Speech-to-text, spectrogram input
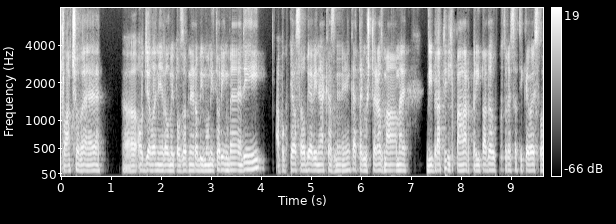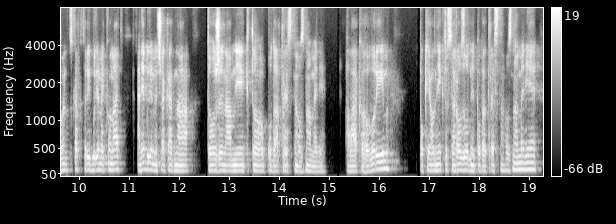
tlačové oddelenie veľmi pozorne robí monitoring médií a pokiaľ sa objaví nejaká zmienka, tak už teraz máme vybratých pár prípadov, ktoré sa týkajú aj Slovenska, v ktorých budeme konať a nebudeme čakať na to, že nám niekto podá trestné oznámenie. Ale ako hovorím, pokiaľ niekto sa rozhodne podať trestné oznámenie,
